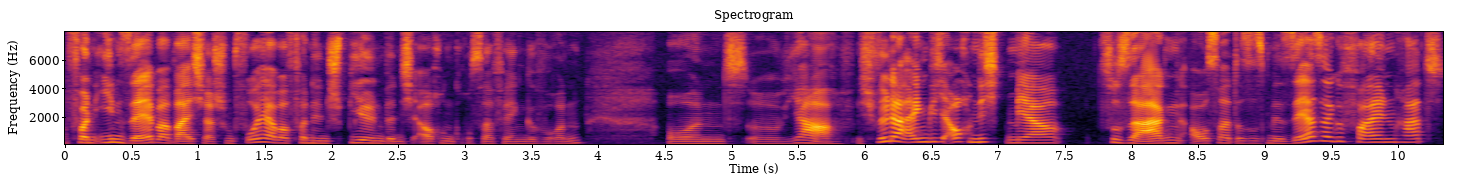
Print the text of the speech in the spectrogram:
von ihm selber war ich ja schon vorher, aber von den Spielen bin ich auch ein großer Fan geworden. Und äh, ja, ich will da eigentlich auch nicht mehr zu sagen, außer dass es mir sehr, sehr gefallen hat.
